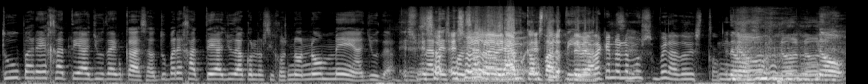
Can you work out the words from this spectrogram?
tu pareja te ayuda en casa o tu pareja te ayuda con los hijos. No, no me ayuda. Es una Eso- eso lo responsabilidad esto- compartida. de verdad que no lo hemos superado esto. No, No, no, no, No.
